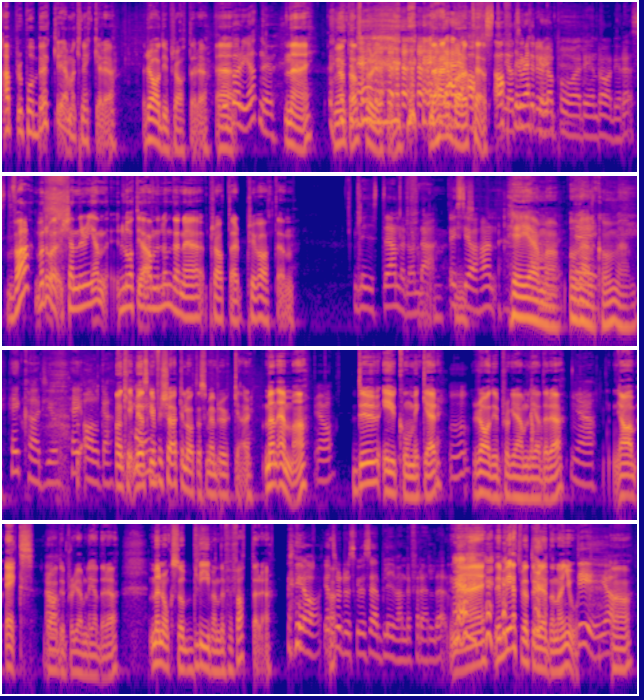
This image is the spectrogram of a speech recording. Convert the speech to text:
Apropå böcker, Emma Knyckare, radiopratare. Har vi Eh, börjat nu? nej, vi har inte alls börjat än. Det här är bara off- test. off jag tyckte du la på din radioröst. Va? Vadå? Känner du igen? Låter jag annorlunda när jag pratar privaten? Lite annorlunda. Visst gör han? Hej Emma och Hej. välkommen. Hej Kadjo. Hej Olga. Okej, men jag ska försöka låta som jag brukar. Men Emma, Ja. Du är ju komiker, Mm. radioprogramledare, Ja. ja, ex-radioprogramledare, men också blivande författare. ja, jag trodde du skulle säga blivande förälder. Nej, det vet vi att du redan har gjort. Det är jag. Ja.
